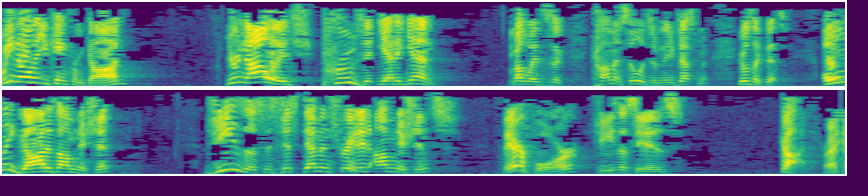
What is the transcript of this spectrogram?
We know that you came from God. Your knowledge proves it yet again. By the way, this is a common syllogism in the New Testament. It goes like this. Only God is omniscient. Jesus has just demonstrated omniscience. Therefore, Jesus is God, right?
